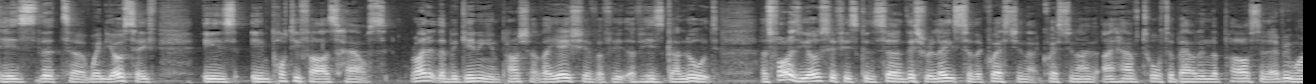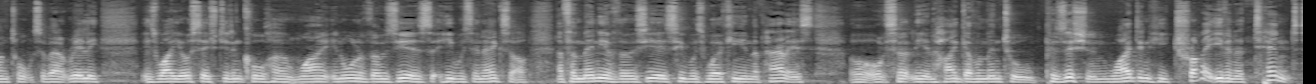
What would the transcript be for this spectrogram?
is that uh, when Yosef is in Potiphar's house right at the beginning in Parshat Vayeshev of his, of his Galut. As far as Yosef is concerned, this relates to the question, that question I, I have taught about in the past and everyone talks about really, is why Yosef didn't call home. Why, in all of those years that he was in exile, and for many of those years he was working in the palace, or, or certainly in high governmental position, why didn't he try, even attempt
